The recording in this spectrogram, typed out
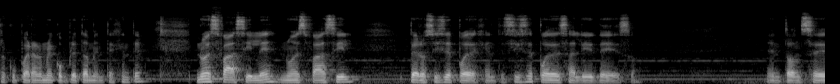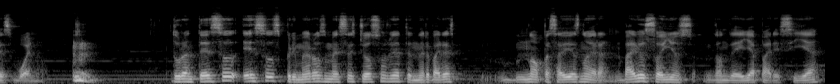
recuperarme completamente, gente. No es fácil, ¿eh? No es fácil, pero sí se puede, gente, sí se puede salir de eso. Entonces, bueno. Durante esos primeros meses yo solía tener varias no, pesadillas no eran. Varios sueños donde ella aparecía.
